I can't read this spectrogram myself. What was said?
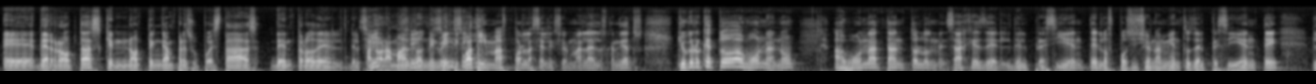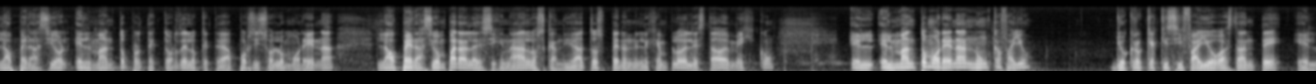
eh, derrotas que no tengan presupuestadas dentro del, panorama sí, del sí, 2024. sí, y más por la selección mala de los candidatos. Yo creo que todo abona, ¿no? Abona tanto los mensajes del, del presidente, los posicionamientos del presidente, la operación, el manto protector de lo que te da por sí solo Morena, la operación para designar a los candidatos, pero en el ejemplo del Estado de México, el, el manto Morena nunca falló. Yo creo que aquí sí falló bastante el,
